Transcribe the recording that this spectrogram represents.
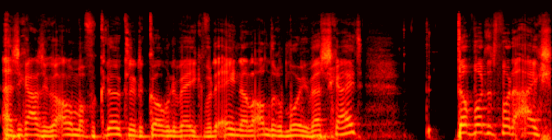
en ze gaan zich allemaal verkneukelen de komende weken... voor de een na de andere mooie wedstrijd... dan wordt het voor de Ajax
